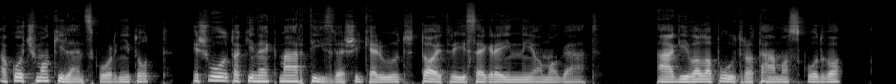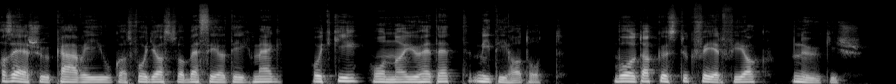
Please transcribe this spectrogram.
A kocsma kilenckor nyitott, és volt, akinek már tízre sikerült tajtrészegre a magát. Ágival a pultra támaszkodva, az első kávéjukat fogyasztva beszélték meg, hogy ki honnan jöhetett, mit ihatott. Voltak köztük férfiak, nők is.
